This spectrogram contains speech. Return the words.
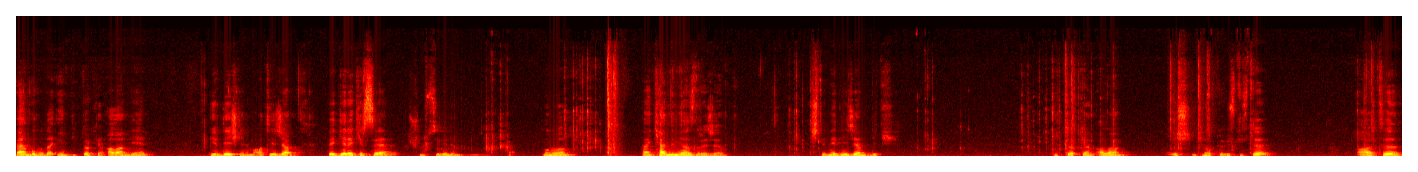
Ben bunu da int dikdörtgen alan diye bir değişkenime atayacağım. Ve gerekirse şunu silelim. Bunu ben kendim yazdıracağım. İşte ne diyeceğim? Dik dikdörtgen alan eş iki nokta üst üste artı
